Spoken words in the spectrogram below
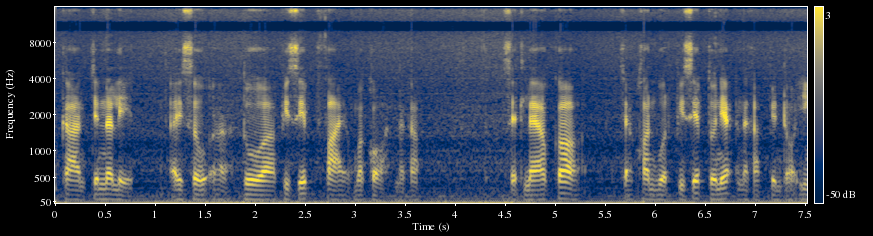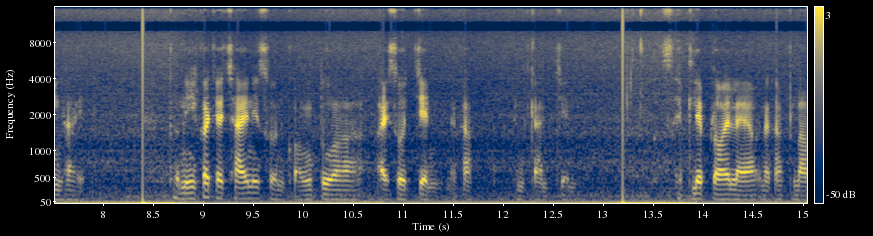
ำการ generate ISO ตัว PCF ไฟล์ออกมาก่อนนะครับ เสร็จแล้วก็จะ convert PCF ตัวนี้นะครับ เป็น drawing ให้ ตัวนี้ก็จะใช้ในส่วนของตัว isogen นะครับ เป็นการ gen เสร็จเรียบร้อยแล้วนะครับ เรา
